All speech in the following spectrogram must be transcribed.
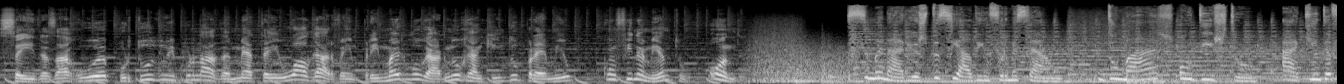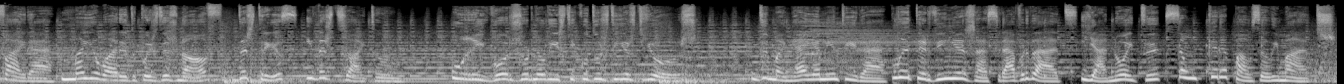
Saídas à rua, por tudo e por nada, metem o Algarve em primeiro lugar no ranking do prémio Confinamento. Onde? Semanário Especial de Informação. Do mar ou disto. À quinta-feira, meia hora depois das nove, das treze e das dezoito. O rigor jornalístico dos dias de hoje. De manhã é mentira, pela tardinha já será verdade e à noite são carapaus alimados.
